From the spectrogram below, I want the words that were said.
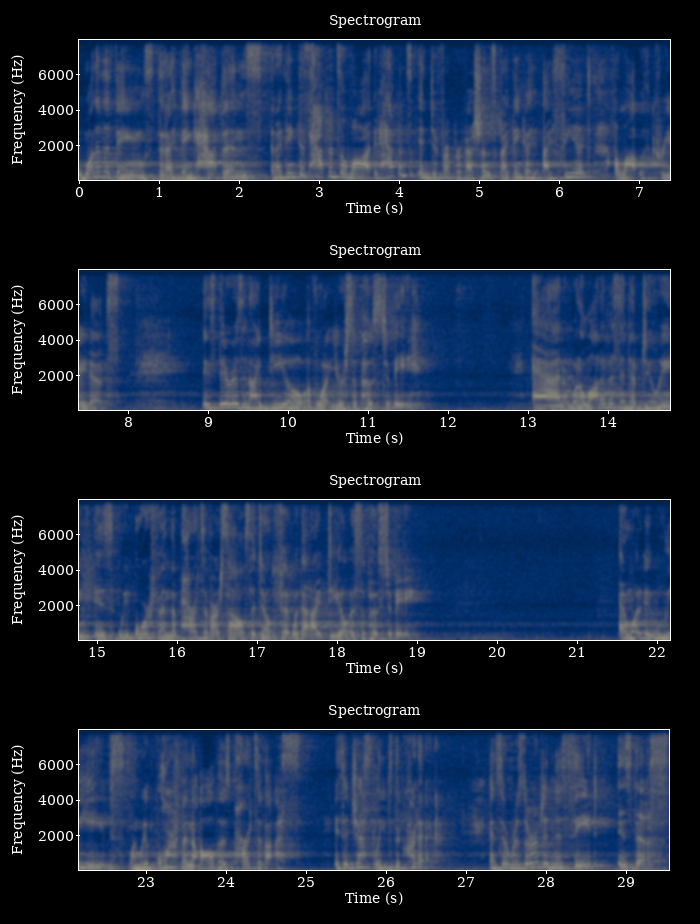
one of the things that I think happens, and I think this happens a lot, it happens in different professions, but I think I, I, see it a lot with creatives, is there is an ideal of what you're supposed to be. And what a lot of us end up doing is we orphan the parts of ourselves that don't fit what that ideal is supposed to be. And what it leaves when we orphan all those parts of us is it just leaves the critic. And so, reserved in this seat is this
